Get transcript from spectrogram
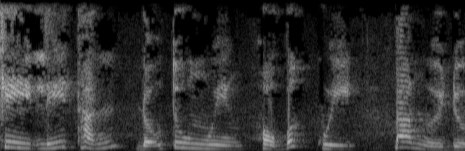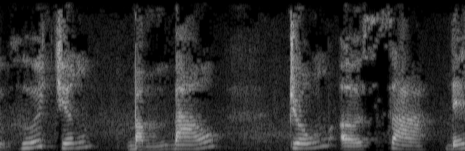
Khi Lý Thánh, Đỗ Tu Nguyên, Hồ Bất Quy, ba người được hứa chứng bẩm báo, trốn ở xa để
